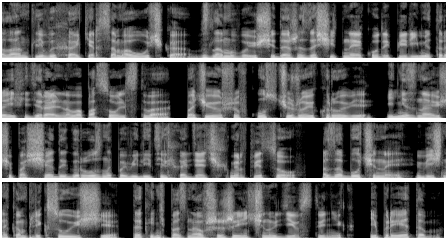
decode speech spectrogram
Талантливый хакер-самоучка, взламывающий даже защитные коды периметра и федерального посольства, почуявший вкус чужой крови и не знающий пощады грозный повелитель ходячих мертвецов, озабоченный, вечно комплексующий, так и не познавший женщину-девственник, и при этом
